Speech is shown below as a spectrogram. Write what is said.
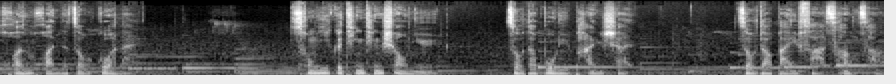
缓缓地走过来，从一个亭亭少女走到步履蹒跚，走到白发苍苍。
